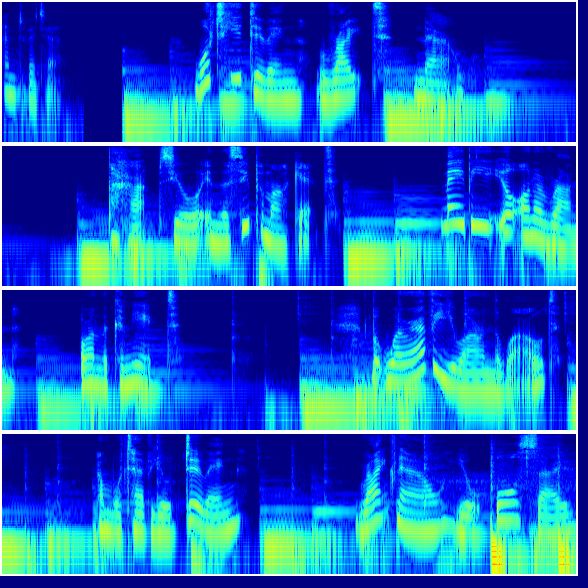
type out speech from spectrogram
and Twitter. What are you doing right now? Perhaps you're in the supermarket. Maybe you're on a run or on the commute. But wherever you are in the world, and whatever you're doing, right now you're also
